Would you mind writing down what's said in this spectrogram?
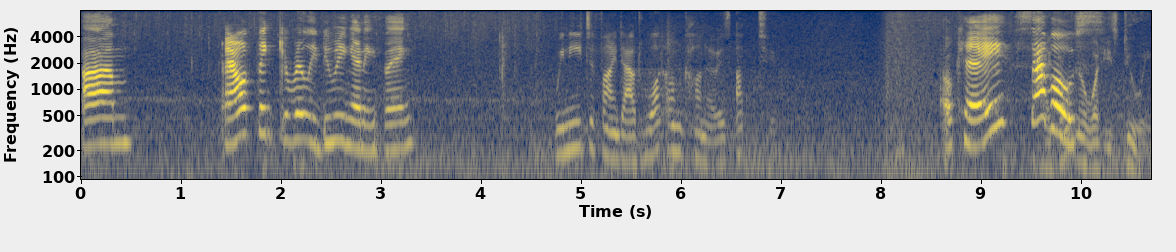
Um, I don't think you're really doing anything. We need to find out what Ancano is up to. Okay, Savos. I don't know what he's doing,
